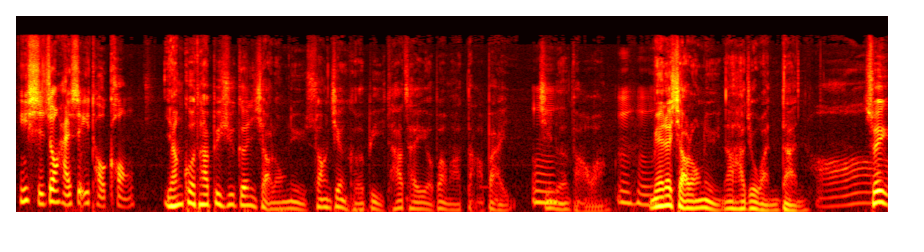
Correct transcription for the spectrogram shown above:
你始终还是一头空。杨过他必须跟小龙女双剑合璧，他才有办法打败金轮法王，嗯。哼，没了小龙女，那他就完蛋，哦，所以。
